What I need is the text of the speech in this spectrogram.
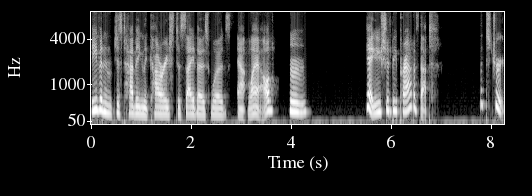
even just having the courage to say those words out loud, Hmm. yeah, you should be proud of that. That's true.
